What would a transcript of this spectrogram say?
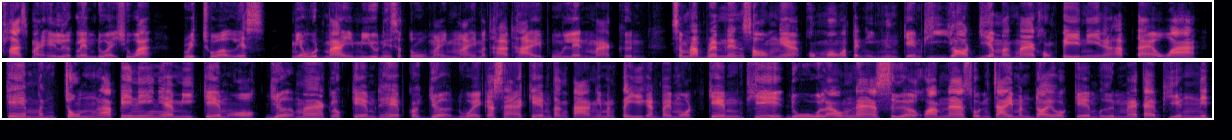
คลาสใหม่ให้เลือกเล่นด้วย ชื่อว่า Ritualist มีอาวุธใหม่ มียูนิตศัตรูใหม่ๆ มาท้าทายผู้เล่นมากขึ้นสำหรับ Remnant 2 เนี่ย ผมมองว่าเป็นอีกหนึ่งเกมที่ยอดเยี่ยมมากๆของปีนี้นะครับ แต่ว่าเกมมันจมครับ ปีนี้เนี่ยมีเกมออกเยอะมาก แล้วเกมเทพก็เยอะด้วยกระแสเกมต่างๆ นี่มันตีกันไปหมด เกมที่ดูแล้วน่าเสือความน่าสนใจมันด้อยกว่าเกมอื่นแม้แต่เพียงนิด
